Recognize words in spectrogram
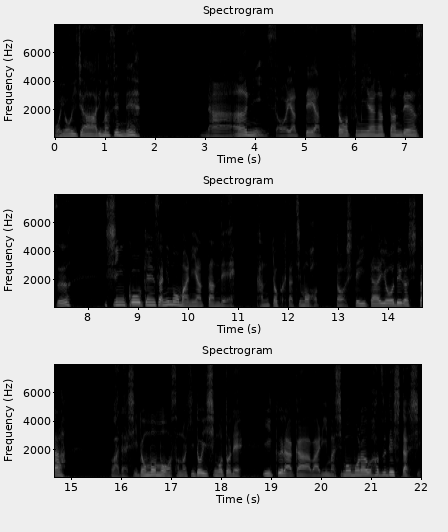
泳いじゃありませんね。なーにそうやってやっと積み上がったんです。進行検査にも間に合ったんで監督たちもほっとしていたようでがした。私どももそのひどい仕事でいくらか割増ももらうはずでしたし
